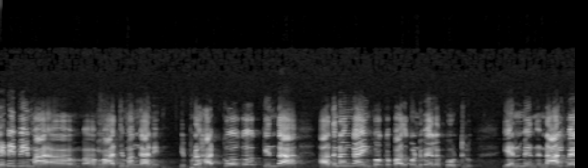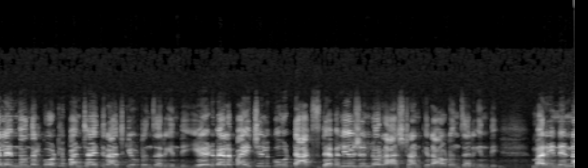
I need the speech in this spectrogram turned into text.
ఏడీబీ మా మాధ్యమంగానే. ఇప్పుడు హడ్కో కింద అదనంగా ఇంకొక పదకొండు వేల కోట్లు. ఎనిమిది నాలుగు వేల ఎనిమిది వందల కోట్లు పంచాయతీ రాజ్కి ఇవ్వడం జరిగింది. ఏడు వేల పైచీలకు ట్యాక్స్ డెవల్యూషన్లో రాష్ట్రానికి రావడం జరిగింది. మరి నిన్న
